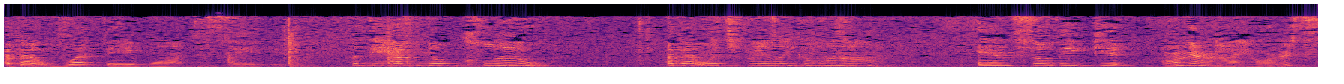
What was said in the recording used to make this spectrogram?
about what they want to save, but they have no clue about what's really going on. And so they get on their high horse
